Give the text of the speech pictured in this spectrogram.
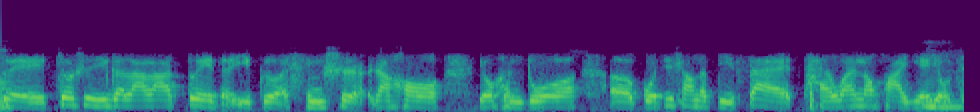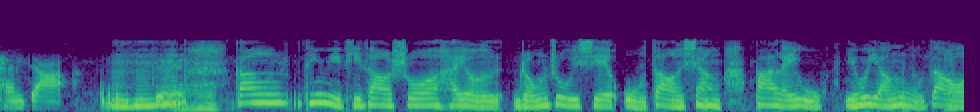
对，就是一个啦啦队的一个形式，然后有很多呃国际上的比赛，台湾的话也有参加。嗯哼，对。刚听你提到说还有融入一些舞蹈，像芭蕾舞、有氧舞蹈，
